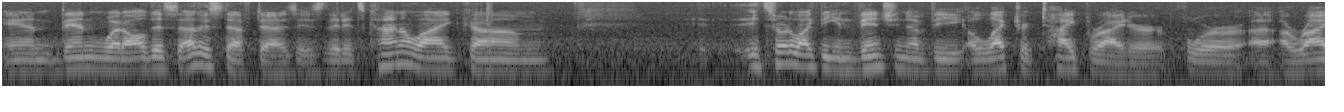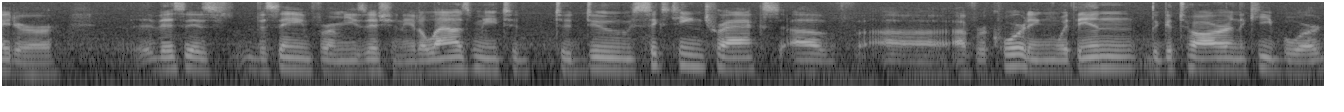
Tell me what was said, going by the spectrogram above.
And then what all this other stuff does is that it's kind of like, um, it's sort of like the invention of the electric typewriter for a, a writer. This is the same for a musician. It allows me to, to do 16 tracks of, uh, of recording within the guitar and the keyboard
